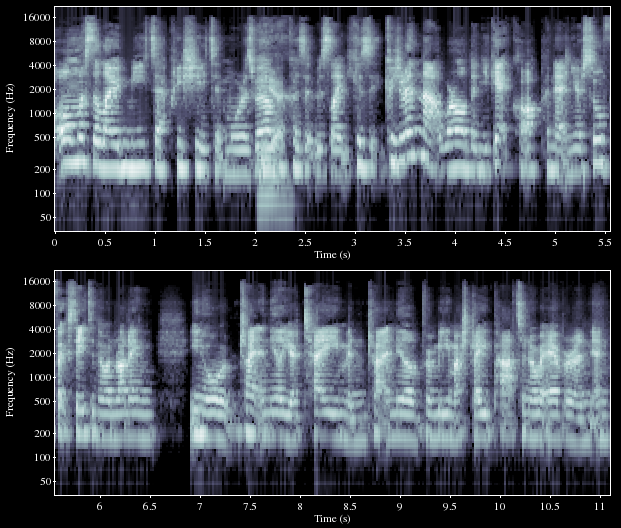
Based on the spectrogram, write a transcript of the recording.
almost allowed me to appreciate it more as well Yeah. because it was like, because because you're in that world and you get caught up in it and you're so fixated on running, you know, trying to nail your time and trying to nail, for me, my stride pattern or whatever. And, and,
